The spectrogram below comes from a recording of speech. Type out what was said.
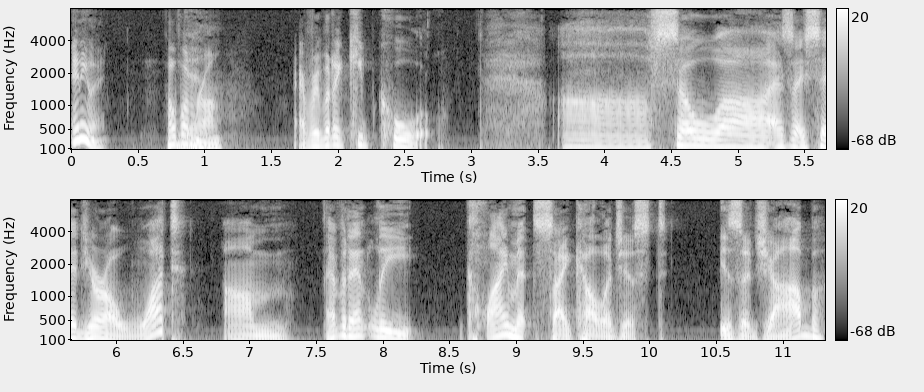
Anyway, hope I'm wrong. Everybody keep cool. Uh, so, uh, as I said, you're a what? Um, evidently, climate psychologist is a job.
